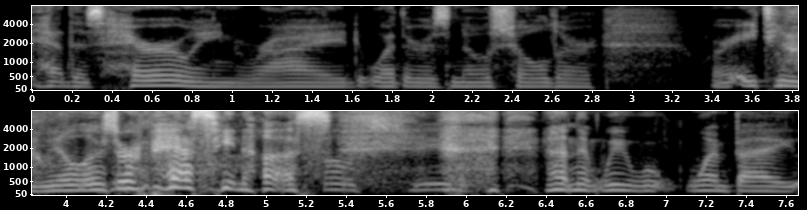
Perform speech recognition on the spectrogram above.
had this harrowing ride where there was no shoulder, where 18 wheelers were passing us. Oh, and then we w- went by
